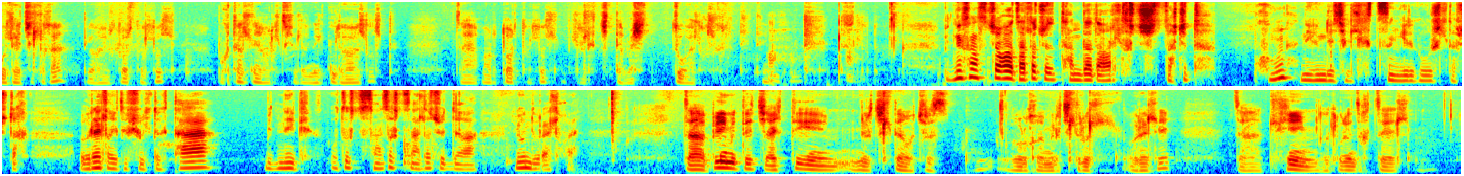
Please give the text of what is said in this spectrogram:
үйл ажиллагаа. Тэгээ хоёрдугаарт бол бүх талын оролцогчдын нэгдмэл ойлголт. За гуравдугаарт бол хэрэглэгчтэй маш зөв ойлгох хэрэгтэй тийм. Бидний сонсож байгаа залуучуудад хандаад оролцогч зочид бүхэн нийгэмдээ чиглэгдсэн эрг өөрчлөлт авчрах уриалгыг төвшүүлдэг. Та биднийг үзэгч сонсогч залуучуудаа юунд уриалах вэ? За би мэдээж IT-ийн мэрэгчлэлтэй учраас өөрийнхөө мэрэгчлэрүүл уриалъя. За дэлхийн хөдөлмөрийн зах зээл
